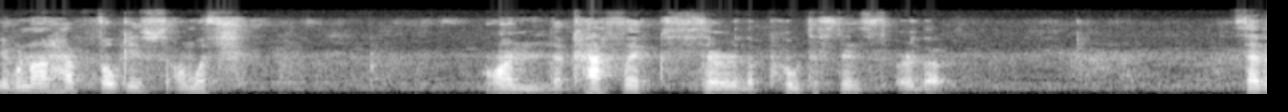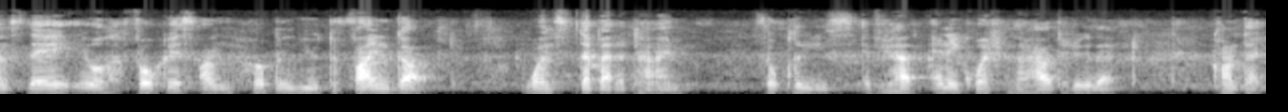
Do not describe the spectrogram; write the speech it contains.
It will not have focus on what's on the Catholics or the Protestants or the Seventh day, it will focus on helping you to find God one step at a time. So please, if you have any questions on how to do that, contact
